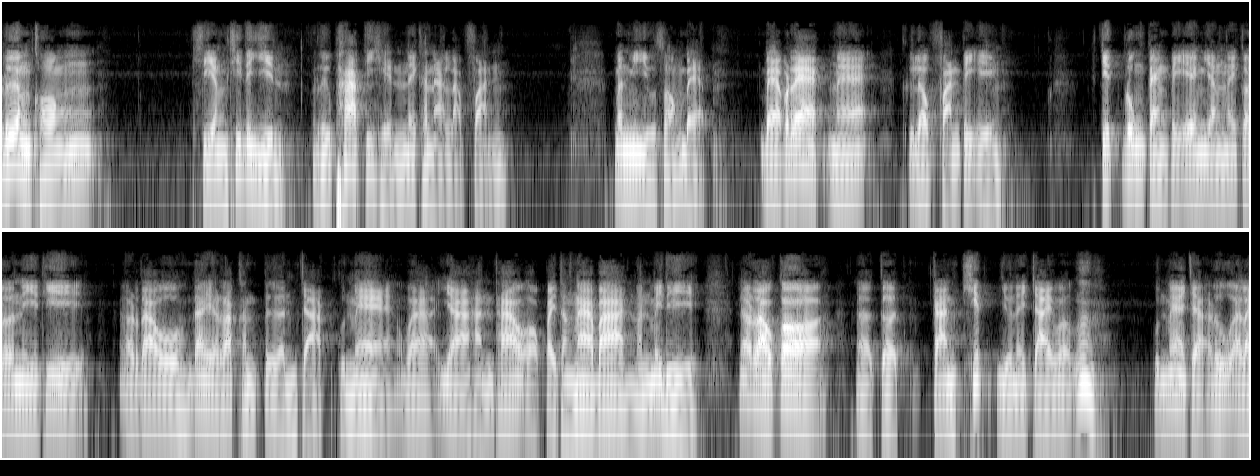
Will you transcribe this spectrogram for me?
เรื่องของเสียงที่ได้ยินหรือภาพที่เห็นในขณะหลับฝัน มันมีอยู่สองแบบ แบบแรกนะ คือเราฝันไปเอง จิตปรุงแต่งไปเองอย่างในกรณีที่ เราได้รับคำเตือนจากคุณแม่ว่าอย่าหันเท้าออกไปทางหน้าบ้านมันไม่ดี แล้วเราก็เเกิดการคิดอยู่ในใจว่าคุณแม่จะรู้อะไร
